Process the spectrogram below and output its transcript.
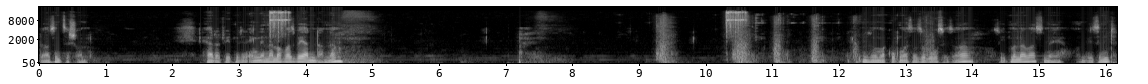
da sind sie schon. Ja, das wird mit den Engländern noch was werden dann, ne? Müssen wir mal gucken, was da so los ist, oder? Sieht man da was? Nee. Und wir sind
